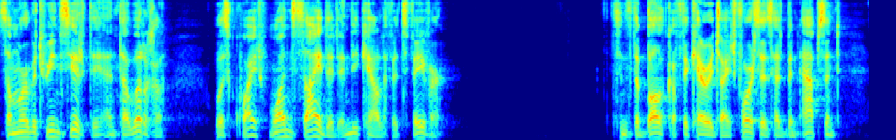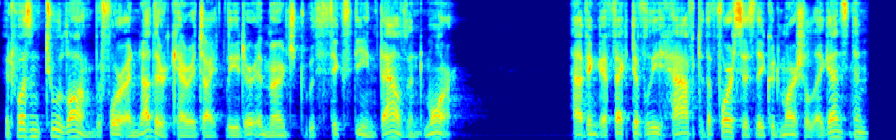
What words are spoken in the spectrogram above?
somewhere between Sirte and Tawargha, was quite one sided in the Caliphate's favor. Since the bulk of the Kharijite forces had been absent, it wasn't too long before another Kharijite leader emerged with 16,000 more. Having effectively halved the forces they could marshal against him,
